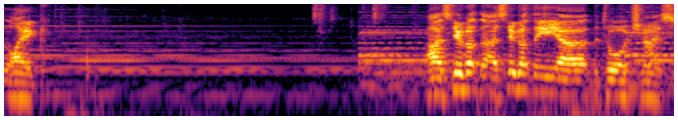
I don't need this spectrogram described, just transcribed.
like. Oh, I still got the I still got the uh, the torch. Nice.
